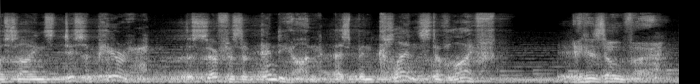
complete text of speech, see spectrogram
Biosigns disappearing. The surface of Endion has been cleansed of life. It is over.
